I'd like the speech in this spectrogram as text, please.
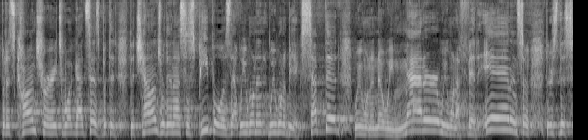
but it's contrary to what God says. But the, the challenge within us as people is that we want to we want to be accepted, we want to know we matter, we want to fit in. And so there's this,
